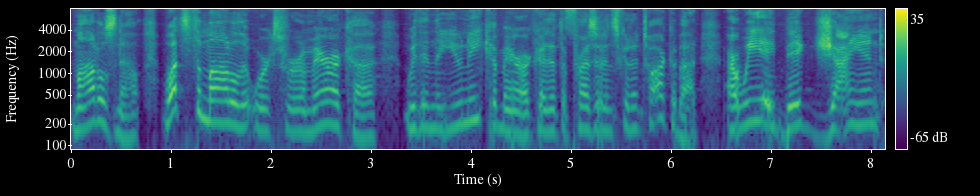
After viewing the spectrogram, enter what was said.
models now. What's the model that works for America within the unique America that the president's going to talk about? Are we a big, giant,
